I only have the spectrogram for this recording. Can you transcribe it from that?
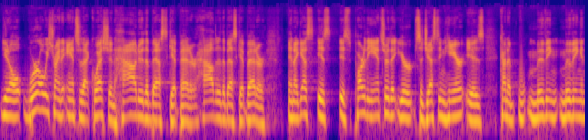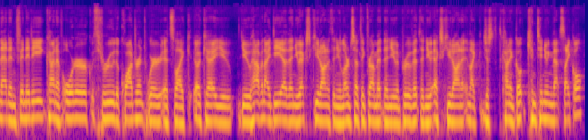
you know we're always trying to answer that question: How do the best get better? How do the best get better? And I guess is is part of the answer that you're suggesting here is kind of moving moving in that infinity kind of order through the quadrant where it's like okay you you have an idea then you execute on it then you learn something from it then you improve it then you execute on it and like just kind of go continuing that cycle.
